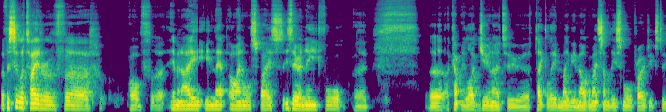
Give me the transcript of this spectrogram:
a facilitator of uh, of uh, M and A in that iron ore space? Is there a need for uh, uh, a company like Juno to uh, take the lead and maybe amalgamate some of these smaller projects to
